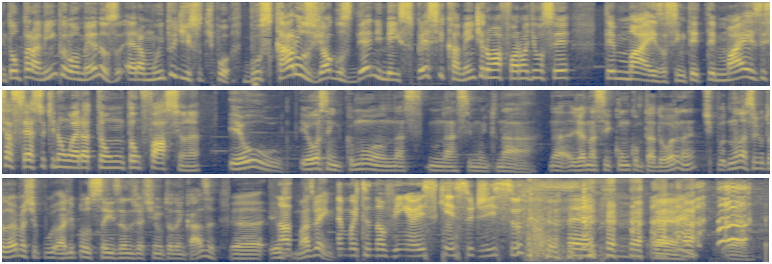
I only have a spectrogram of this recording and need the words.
Então, pra mim, pelo menos, era muito disso, tipo, buscar os jogos de anime especificamente era uma forma de você ter mais, assim, ter, ter mais esse acesso que não era tão, tão fácil, né? Eu, eu assim, como eu nasci, nasci muito na, na- Já nasci com um computador, né? Tipo, não nasci com computador, mas tipo, ali pelos seis anos já tinha um computador em casa. eh, eu, Nossa. mas bem, É muito novinho, eu esqueço disso. é. é.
